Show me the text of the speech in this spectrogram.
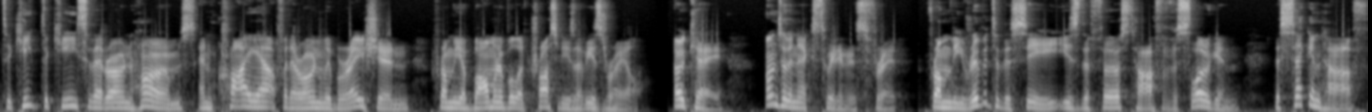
to keep the keys to their own homes and cry out for their own liberation from the abominable atrocities of Israel. Okay, on to the next tweet in this thread. From the river to the sea is the first half of a slogan. The second half,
